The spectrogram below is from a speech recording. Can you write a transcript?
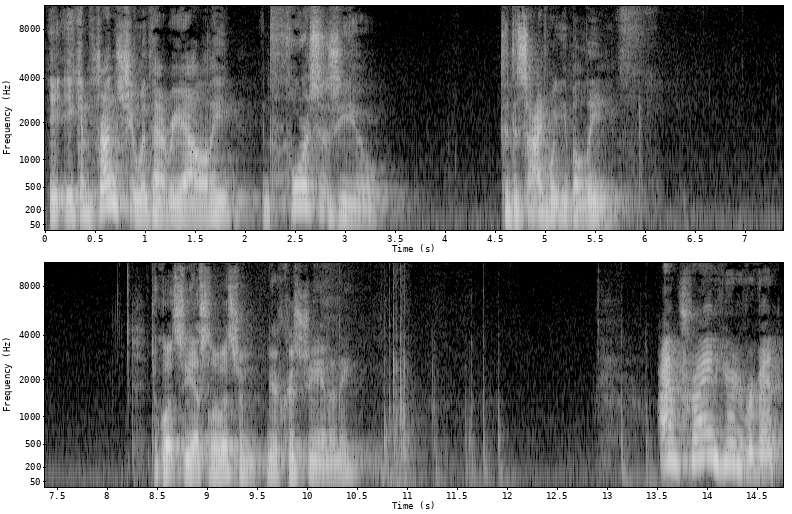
He, he confronts you with that reality and forces you to decide what you believe. To quote C.S. Lewis from Mere Christianity, I'm trying here to prevent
